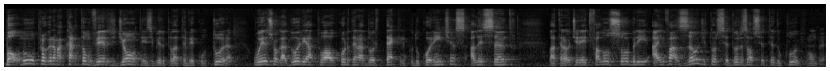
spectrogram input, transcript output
Bom, no programa Cartão Verde de ontem, exibido pela TV Cultura, o ex-jogador e atual coordenador técnico do Corinthians, Alessandro, lateral direito, falou sobre a invasão de torcedores ao CT do clube. Vamos ver.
